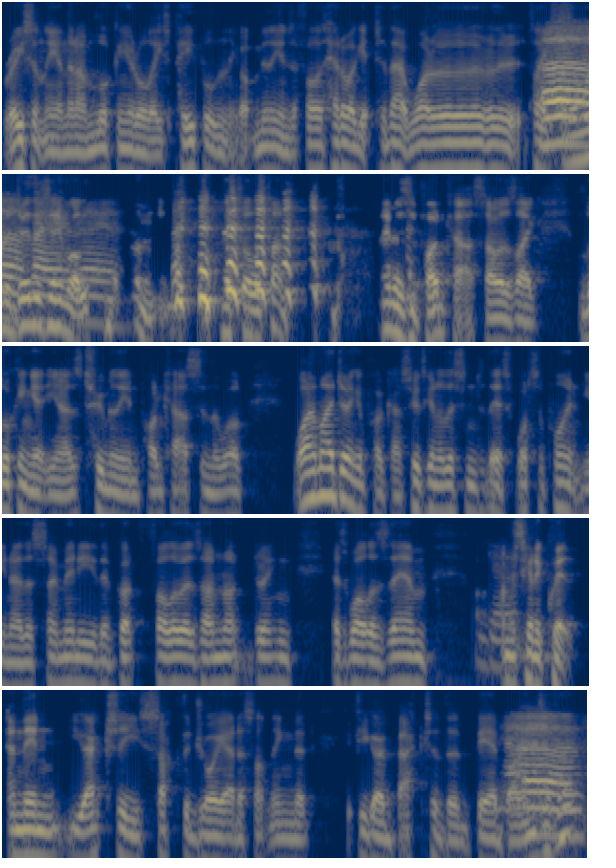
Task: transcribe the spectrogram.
recently and then i'm looking at all these people and they got millions of followers how do i get to that what it's like uh, i don't want to do this right, anymore right. that's all the fun same as a podcast. I was like looking at, you know, there's two million podcasts in the world. Why am I doing a podcast? Who's going to listen to this? What's the point? You know, there's so many. They've got followers. I'm not doing as well as them. Yeah. I'm just going to quit. And then you actually suck the joy out of something that, if you go back to the bare bones yes. of it,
